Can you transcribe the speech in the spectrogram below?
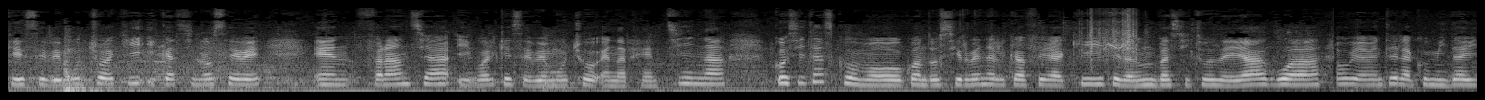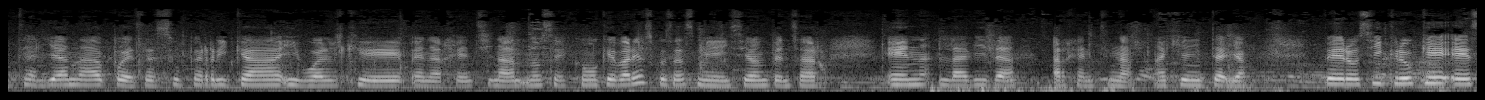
que se ve mucho aquí y casi no se ve en Francia igual que se ve mucho en Argentina. Cositas como cuando sirven el café aquí te dan un vasito de agua. Obviamente la comida italiana pues es súper rica, igual que en Argentina. No sé, como que varias cosas me hicieron pensar en la vida argentina, aquí en Italia. Pero sí, creo que es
